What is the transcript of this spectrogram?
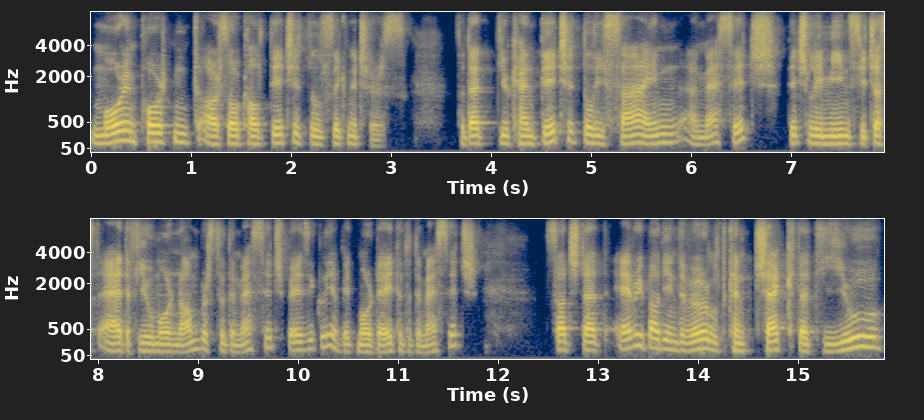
more important are so-called digital signatures. So that you can digitally sign a message. Digitally means you just add a few more numbers to the message, basically, a bit more data to the message such that everybody in the world can check that you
